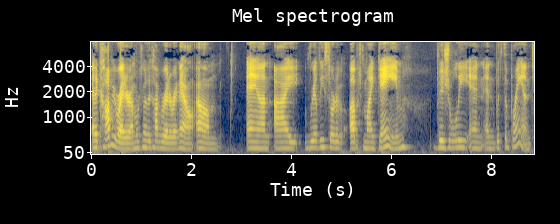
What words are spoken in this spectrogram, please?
and a copywriter. I'm working with a copywriter right now. Um, and I really sort of upped my game visually and and with the brand.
